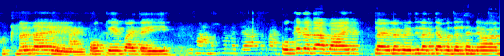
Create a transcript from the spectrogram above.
कुठलं काय ओके बाय ताई. ओके दादा बाय. लाईव्हला वेळ दिला त्याबद्दल धन्यवाद.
